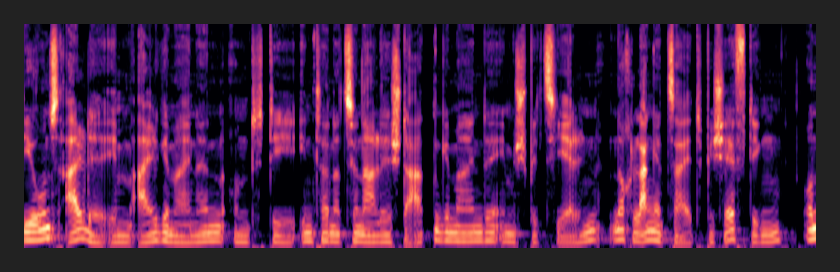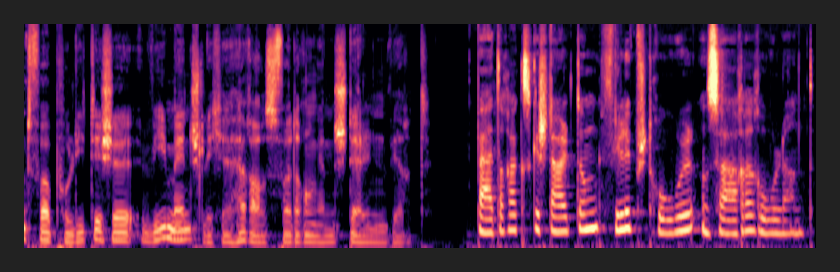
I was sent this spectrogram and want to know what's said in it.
die uns alle im Allgemeinen und die internationale Staatengemeinde im Speziellen noch lange Zeit beschäftigen und vor politische wie menschliche Herausforderungen stellen wird. Beitragsgestaltung Philipp Strobel und Sarah Roland.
